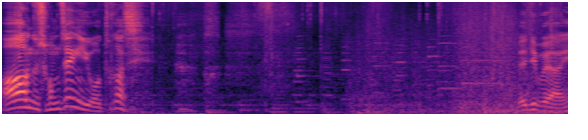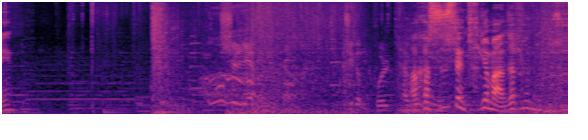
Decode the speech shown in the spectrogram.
아 근데 점쟁이 이거 어떡하지? 레디브야인. 실례합니다. 지금 불타고 아까 스스템 두 개만 안 잡혔는데 무슨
